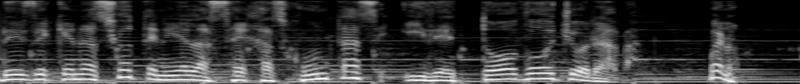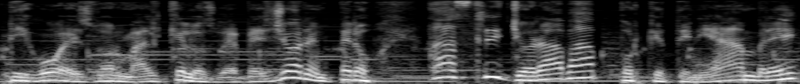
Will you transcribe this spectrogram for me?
desde que nació tenía las cejas juntas y de todo lloraba. Bueno, digo, es normal que los bebés lloren, pero Astrid lloraba porque tenía hambre,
